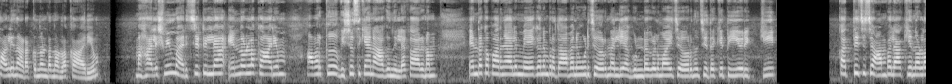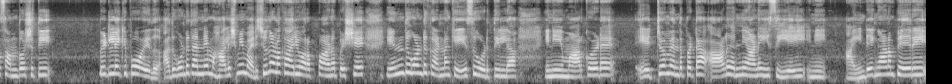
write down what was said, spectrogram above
കളി നടക്കുന്നുണ്ടെന്നുള്ള കാര്യം. മഹാലക്ഷ്മി മരിച്ചിട്ടില്ല എന്നുള്ള കാര്യം അവർക്ക് വിശ്വസിക്കാനാകുന്നില്ല. കാരണം എന്തൊക്കെ പറഞ്ഞാലും മേഘനും പ്രതാപനും കൂടി ചേർന്നല്ലേ ഗുണ്ടകളുമായി ചേർന്ന് ചിതയ്ക്ക് തീയൊരുക്കി കത്തിച്ച് ചാമ്പലാക്കി എന്നുള്ള സന്തോഷത്തിൽ വീട്ടിലേക്ക് പോയത്. അതുകൊണ്ട് തന്നെ മഹാലക്ഷ്മി മരിച്ചു എന്നുള്ള കാര്യം ഉറപ്പാണ്. പക്ഷേ എന്തുകൊണ്ട് കണ്ണൻ കേസ് കൊടുത്തില്ല? ഇനി മാർക്കോയുടെ ഏറ്റവും ബന്ധപ്പെട്ട ആൾ തന്നെയാണ് ഈ സി ഐ. ഇനി അതിന്റെയും കാണാൻ പേര്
